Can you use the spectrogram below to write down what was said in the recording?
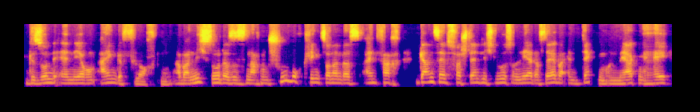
gesunde Ernährung eingeflochten. Aber nicht so, dass es nach einem Schulbuch klingt, sondern dass einfach ganz selbstverständlich Louis und Lea das selber entdecken und merken, hey,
